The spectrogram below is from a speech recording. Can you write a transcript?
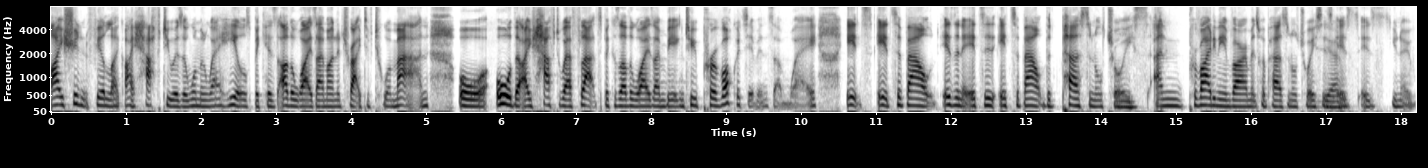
I shouldn't feel like I have to, as a woman, wear heels because otherwise I'm unattractive to a man, or or that I have to wear flats because otherwise I'm being too provocative in some way. It's it's about, isn't it? It's it's about the personal mm. choice and providing the environments where personal choice is Yeah. is, is you know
